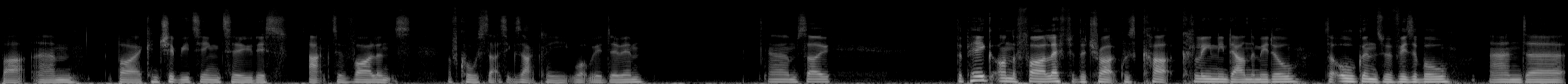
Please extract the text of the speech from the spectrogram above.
but um, by contributing to this act of violence, of course, that's exactly what we're doing. Um, so, the pig on the far left of the truck was cut cleanly down the middle. The organs were visible, and uh,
